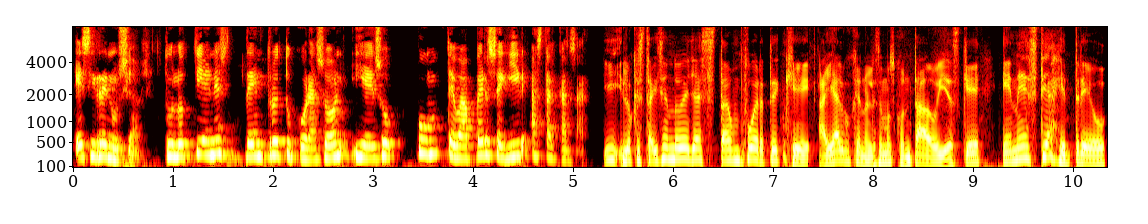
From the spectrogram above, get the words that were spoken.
es irrenunciable. Tú lo tienes dentro de tu corazón y eso, pum, te va a perseguir hasta alcanzar. Y lo que está diciendo ella es tan fuerte que hay algo que no les hemos contado y es que en este ajetreo,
